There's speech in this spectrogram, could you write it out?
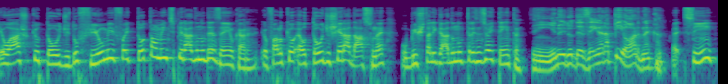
eu acho que o Toad do filme foi totalmente inspirado no desenho, cara. Eu falo que é o Toad cheiradaço, né? O bicho tá ligado no 380. Sim, e no, e no desenho era pior, né, cara? É, sim,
